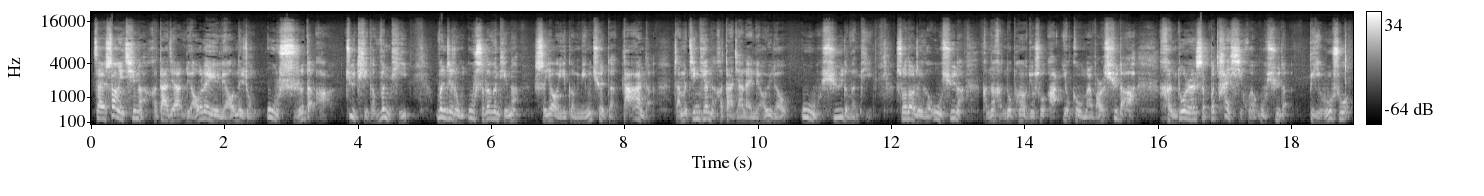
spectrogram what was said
在上一期呢，和大家聊了一聊那种务实的啊具体的问题。问这种务实的问题呢，是要一个明确的答案的。咱们今天呢，和大家来聊一聊务虚的问题。说到这个务虚呢，可能很多朋友就说啊，又跟我们玩虚的啊。很多人是不太喜欢务虚的。比如说，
